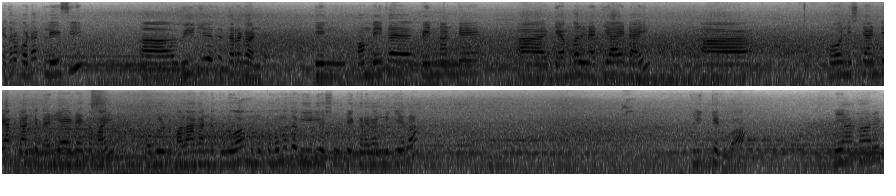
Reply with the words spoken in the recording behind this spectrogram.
එතකොට ගොඩක් ලේසි වීඩියෝ එක කරගන්න. ඉතින් මම මේක පෙන්වන්නේ ගැම්බල් නැති අයටයි ෆෝන් ස්ටෑන්ඩ් එකක් ගන්න බැරි අයට තමයි ඔයගොල්ලන්ට බලා ගන්න පුළුවන් මම කොහොමද වීඩියෝ ෂූට් එක කරගන්නේ කියලා ක්ලික් කරුවා මේ ආකාරයට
